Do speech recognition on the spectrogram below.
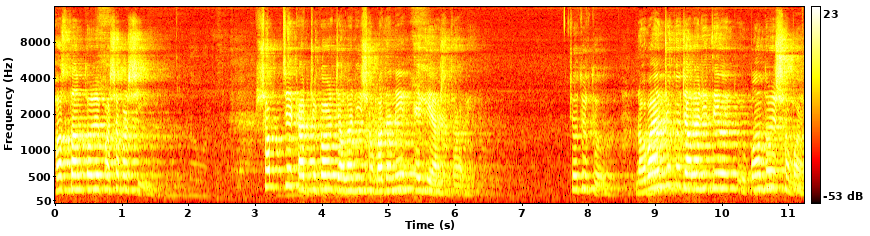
হস্তান্তরের পাশাপাশি সবচেয়ে কার্যকর জ্বালানি সমাধানে এগিয়ে আসতে হবে। চতুর্থ নবায়নযোগ্য জ্বালানিতে রূপান্তরের সময়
